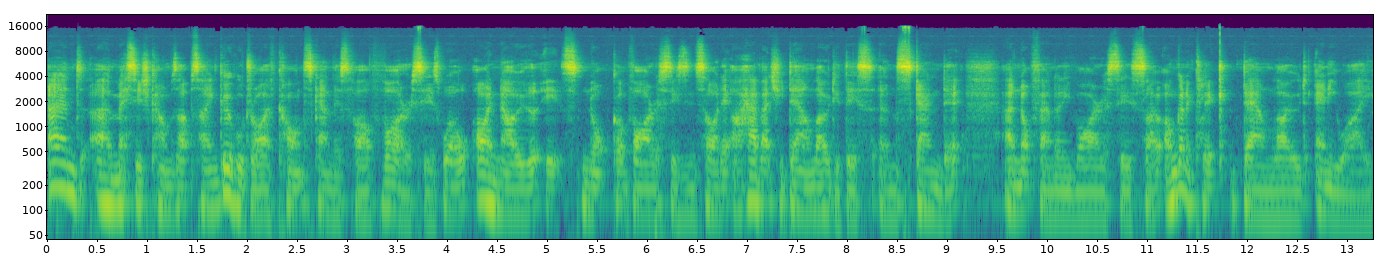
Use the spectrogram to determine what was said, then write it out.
and a message comes up saying Google Drive can't scan this file for viruses. Well, I know that it's not got viruses inside it. I have actually downloaded this and scanned it and not found any viruses. So I'm going to click download anyway.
